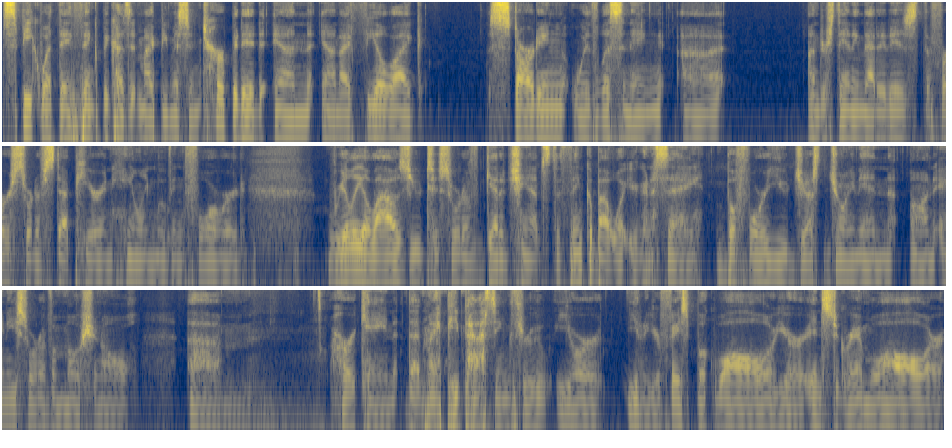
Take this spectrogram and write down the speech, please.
speak what they think because it might be misinterpreted. And and I feel like starting with listening uh, understanding that it is the first sort of step here in healing moving forward really allows you to sort of get a chance to think about what you're going to say before you just join in on any sort of emotional um, hurricane that might be passing through your you know your Facebook wall or your Instagram wall or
